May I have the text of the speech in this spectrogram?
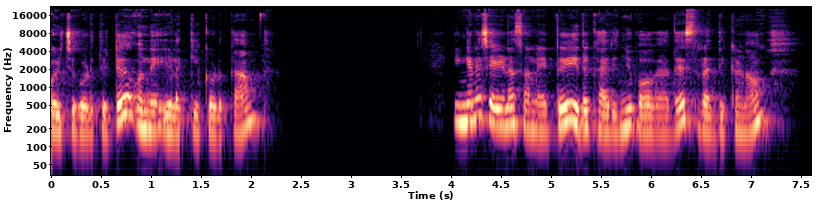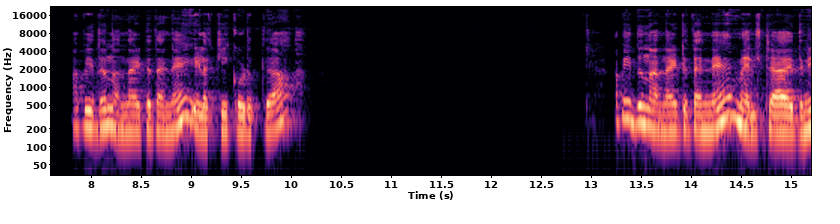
ഒഴിച്ചു കൊടുത്തിട്ട് ഒന്ന് ഇളക്കി കൊടുക്കാം. ഇങ്ങനെ ചെയ്യുന്ന സമയത്ത് ഇത് കരിഞ്ഞു പോകാതെ ശ്രദ്ധിക്കണം. അപ്പോൾ ഇത് നന്നായിട്ട് തന്നെ ഇളക്കി കൊടുക്കുക. അപ്പോൾ ഇത് നന്നായിട്ട് തന്നെ മെൽറ്റ് മെൽറ്റായതിന്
